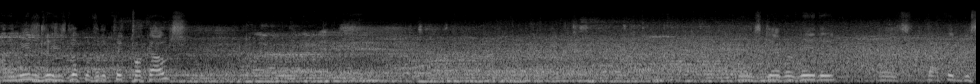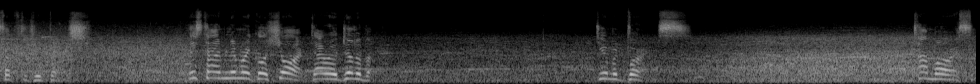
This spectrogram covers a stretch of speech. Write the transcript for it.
And immediately he's looking for the quick puck out. Means David Reidy is back in the substitute bench. This time Limerick goes short. Darragh Donovan. Diarmuid Byrnes. Tom Morrissey.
